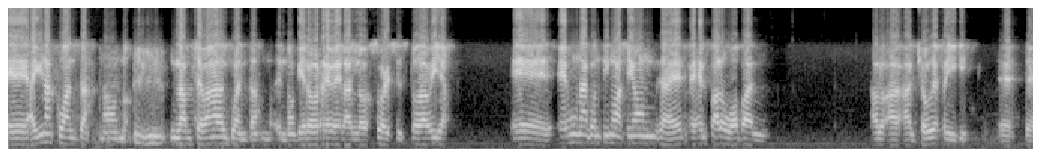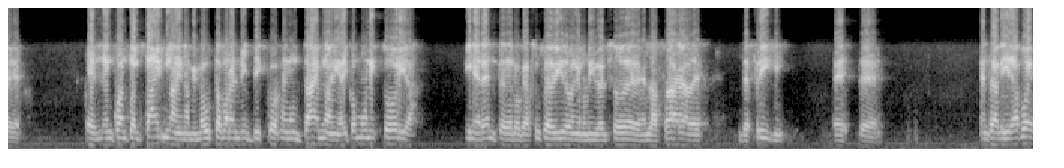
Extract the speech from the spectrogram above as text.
Eh, hay unas cuantas, no, no se van a dar cuenta. No quiero revelar los sources todavía eh, es una continuación, es, el follow-up al, al, show de Friki. Este, en, cuanto al timeline, a mí me gusta poner mis discos en un timeline hay como una historia inherente de lo que ha sucedido en el universo de la saga de, de Friki. Este, en realidad, pues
